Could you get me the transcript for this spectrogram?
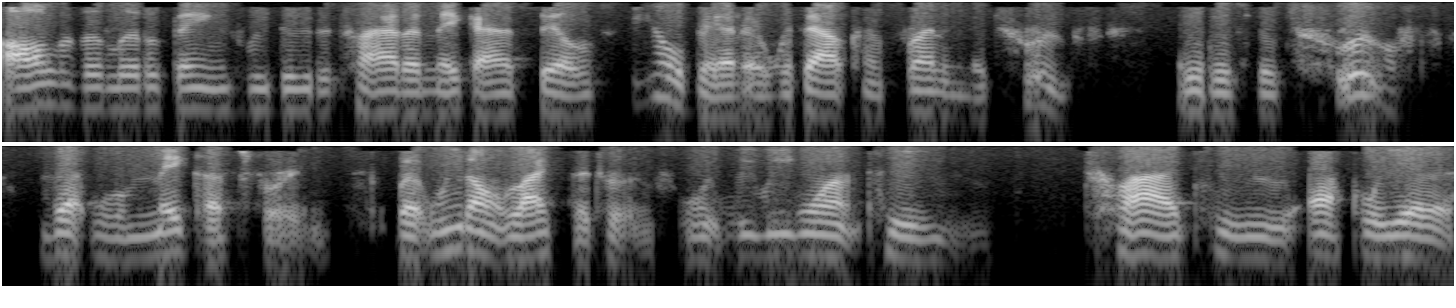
all of the little things we do to try to make ourselves feel better without confronting the truth. It is the truth that will make us free. But we don't like the truth. We, we want to try to acquiesce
